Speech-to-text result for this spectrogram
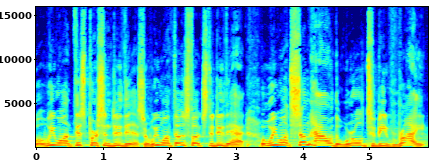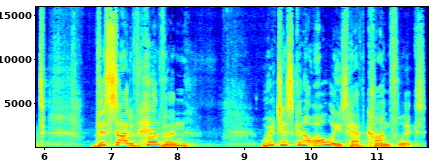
well, we want this person to do this, or we want those folks to do that, or we want somehow the world to be right. This side of heaven, we're just gonna always have conflicts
